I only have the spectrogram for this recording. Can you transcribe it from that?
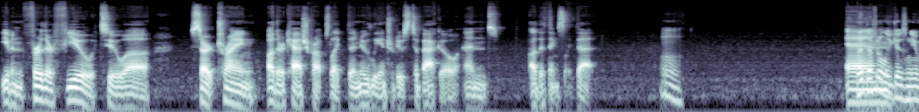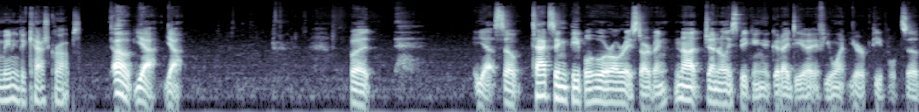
even further few to uh, start trying other cash crops like the newly introduced tobacco and other things like that. Mm. And That definitely gives new meaning to cash crops. Oh yeah, yeah. But yeah, so taxing people who are already starving, not generally speaking a good idea if you want your people to,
